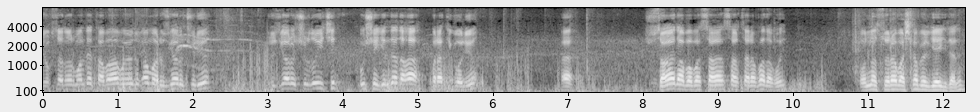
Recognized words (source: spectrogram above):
Yoksa normalde tabağa koyuyorduk ama rüzgar uçuruyor. Rüzgar uçurduğu için bu şekilde daha pratik oluyor. Heh. Şu sağa da baba sağa sağ tarafa da koy. Ondan sonra başka bölgeye gidelim.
